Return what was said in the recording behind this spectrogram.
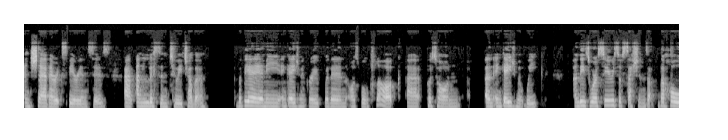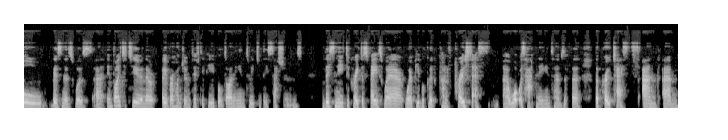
and share their experiences um, and listen to each other. The BAME engagement group within Osborne Clarke uh, put on an engagement week, and these were a series of sessions that the whole business was uh, invited to, and there were over 150 people dialing into each of these sessions. This need to create a space where where people could kind of process uh, what was happening in terms of the the protests and um,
